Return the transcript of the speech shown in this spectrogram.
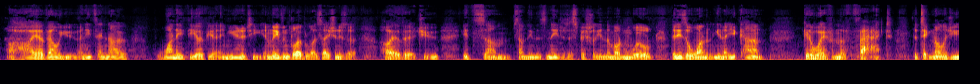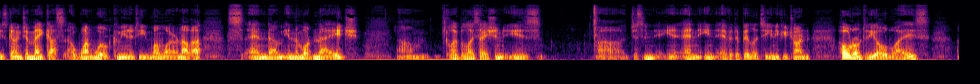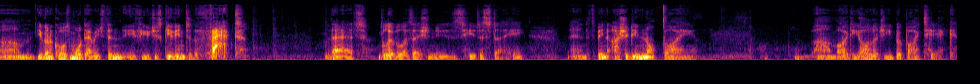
a higher value. And he'd say, no, one Ethiopia and unity, and even globalization is a higher virtue. It's um, something that's needed, especially in the modern world. That is a one, you know, you can't get away from the fact that technology is going to make us a one world community one way or another. And um, in the modern age, um, globalization is uh, just an, an inevitability. And if you try and hold on to the old ways, um, you're going to cause more damage than if you just give in to the fact that globalization is here to stay and it's been ushered in not by um, ideology but by tech.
